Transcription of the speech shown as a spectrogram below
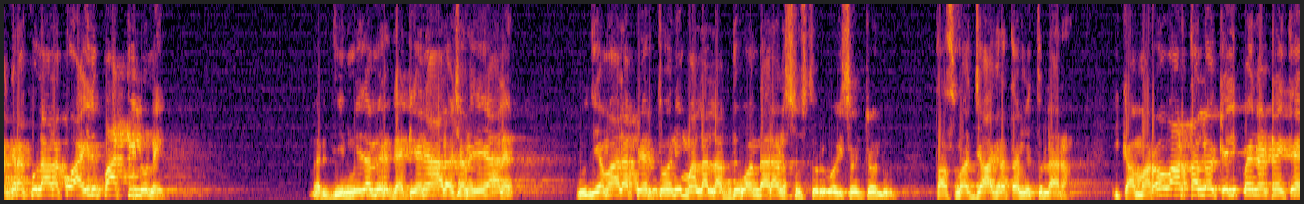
అగ్రకులాలకు ఐదు పార్టీలు ఉన్నాయి. మరి దీని మీద మీరు గట్టిగానే ఆలోచన చేయాలి. ఉద్యమాల పేరుతోని మళ్ళా లబ్ధి పొందాలని చూస్తున్నారు ఇసొంటోళ్ళు తస్మత్ జాగ్రత్త మిత్రులారా. ఇక మరో వార్తల్లోకి వెళ్ళిపోయినట్టయితే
